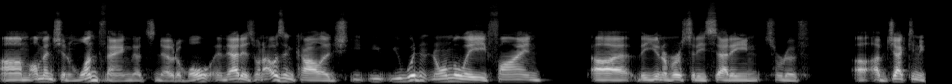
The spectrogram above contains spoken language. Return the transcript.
Um, I'll mention one thing that's notable, and that is when I was in college, you, you wouldn't normally find uh, the university setting sort of uh, objecting to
